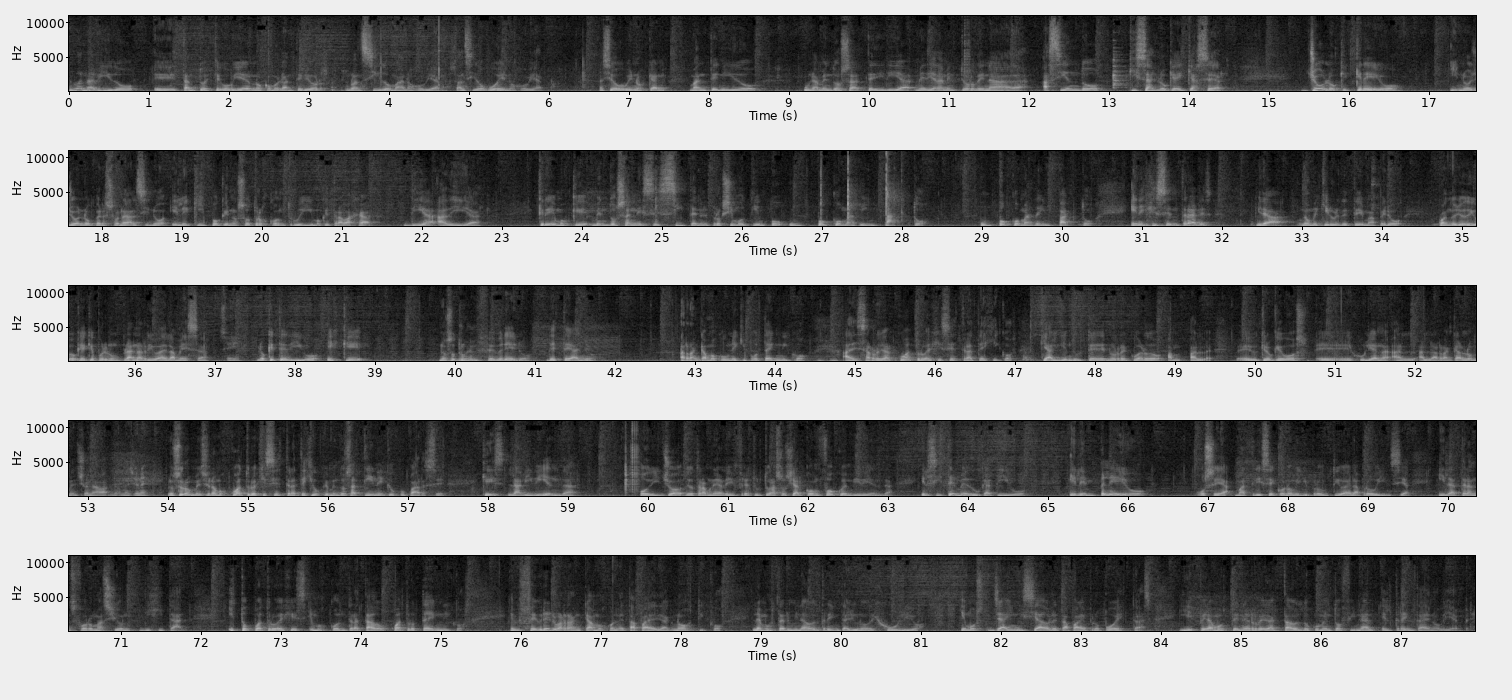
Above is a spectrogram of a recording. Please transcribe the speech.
no han habido, eh, tanto este gobierno como el anterior, no han sido malos gobiernos, han sido buenos gobiernos. Han sido gobiernos que han mantenido una Mendoza, te diría, medianamente ordenada, haciendo quizás lo que hay que hacer. Yo lo que creo y no yo en lo personal, sino el equipo que nosotros construimos, que trabaja día a día, creemos que Mendoza necesita en el próximo tiempo un poco más de impacto, un poco más de impacto en ejes centrales. Mirá, no me quiero ir de tema, pero cuando yo digo que hay que poner un plan arriba de la mesa, lo que te digo es que nosotros en febrero de este año arrancamos con un equipo técnico a desarrollar cuatro ejes estratégicos, que alguien de ustedes, no recuerdo, eh, creo que vos, eh, eh, Julián, al, arrancar los mencionaba. ¿Los mencioné? Nosotros mencionamos cuatro ejes estratégicos que Mendoza tiene que ocuparse, que es la vivienda, o dicho de otra manera, la infraestructura social con foco en vivienda, el sistema educativo, el empleo, o sea, matriz económica y productiva de la provincia, y la transformación digital. Estos cuatro ejes hemos contratado cuatro técnicos. En febrero arrancamos con la etapa de diagnóstico, la hemos terminado el 31 de julio, hemos ya iniciado la etapa de propuestas y esperamos tener redactado el documento final el 30 de noviembre.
